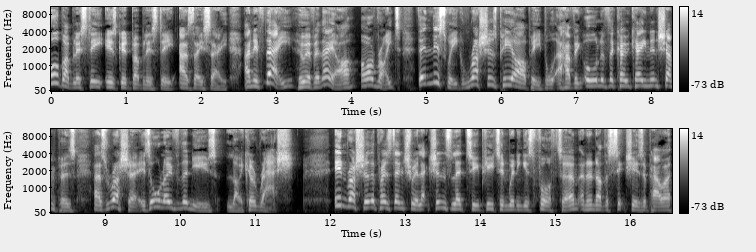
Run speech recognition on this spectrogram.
All publicity is good publicity, as they say. And if they, whoever they are, are right, then this week Russia's PR people are having all of the cocaine and champers as Russia is all over the news like a rash. In Russia, the presidential elections led to Putin winning his fourth term and another six years of power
